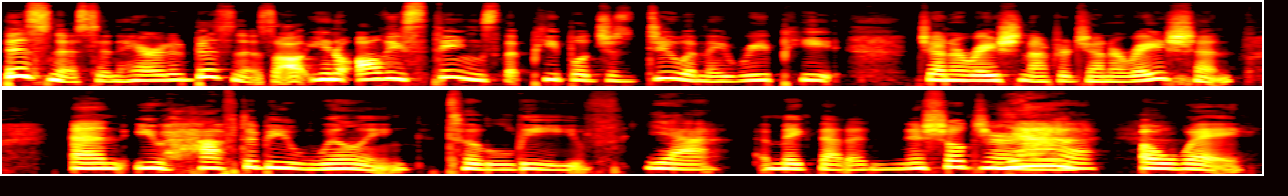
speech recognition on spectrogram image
business, inherited business, all, you know, all these things that people just do and they repeat generation after generation. And you have to be willing to leave Yeah. and make that initial journey Yeah. away.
